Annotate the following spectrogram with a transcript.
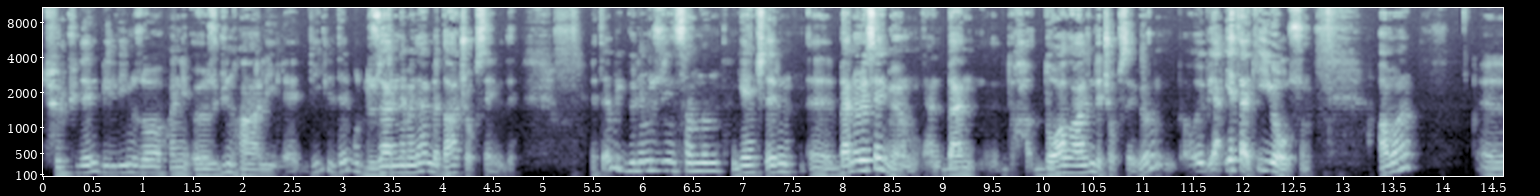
Türküleri bildiğimiz o hani özgün haliyle değil de bu düzenlemelerle daha çok sevdi. E tabii günümüz insanının, gençlerin e, ben öyle sevmiyorum. Yani ben doğal halini de çok seviyorum. Yeter ki iyi olsun. Ama e,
